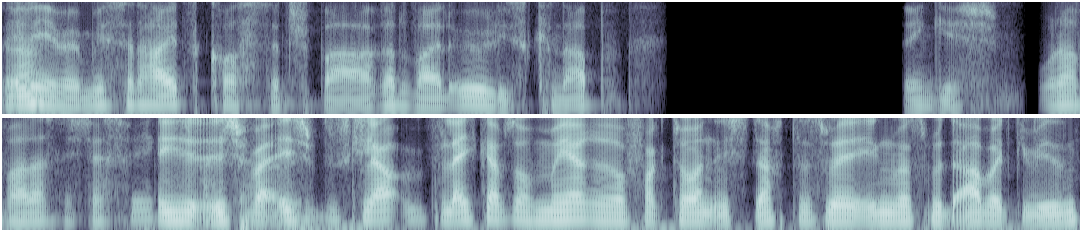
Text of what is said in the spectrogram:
Ja? Nee, nee, wir müssen Heizkosten sparen, weil Öl ist knapp. Denke ich. Oder war das nicht deswegen? Ich, ich, ich, ich glaub, vielleicht gab es auch mehrere Faktoren. Ich dachte, das wäre irgendwas mit Arbeit gewesen.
